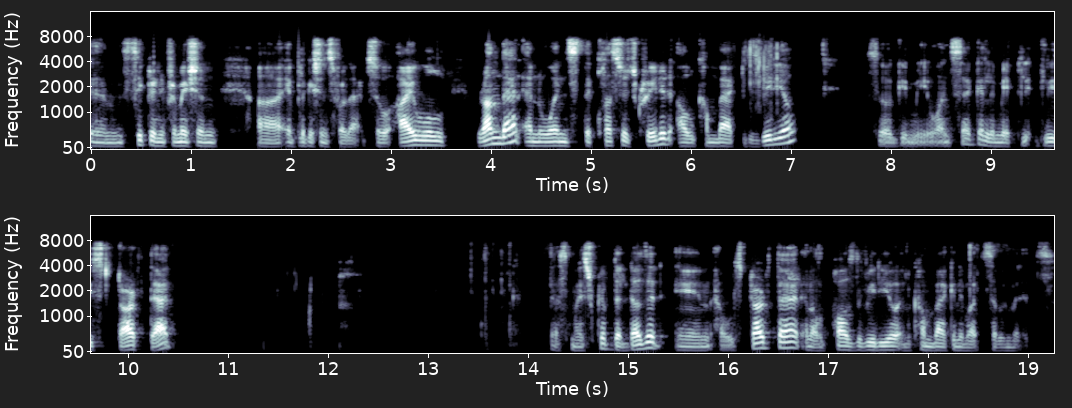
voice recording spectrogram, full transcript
um, secret information uh, implications for that. So I will run that, and once the cluster is created, I'll come back to the video so give me one second. Let me at least start that. That's my script that does it. And I will start that and I'll pause the video and come back in about seven minutes.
